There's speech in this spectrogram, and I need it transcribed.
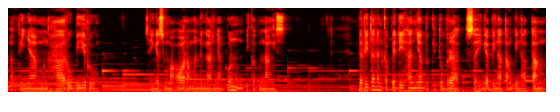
Hatinya mengharu biru, sehingga semua orang mendengarnya pun ikut menangis. Derita dan kepedihannya begitu berat, sehingga binatang-binatang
